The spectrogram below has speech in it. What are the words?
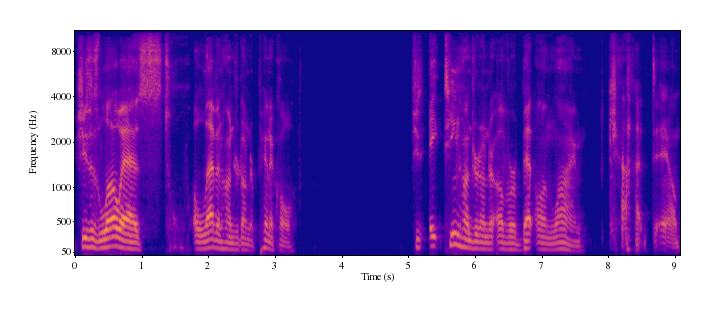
She's as low as 1100 under Pinnacle. She's 1800 under over Bet Online. God damn.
